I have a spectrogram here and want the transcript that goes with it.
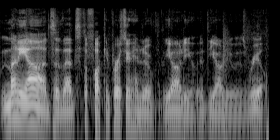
money odds that that's the fucking person who handed over the audio if the audio is real.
